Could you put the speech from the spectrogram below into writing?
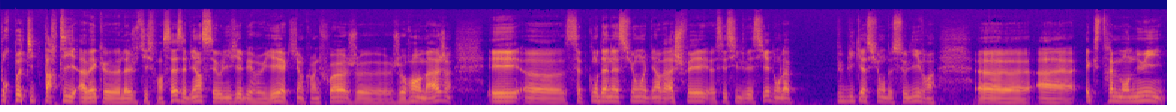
pour petite partie avec euh, la justice française, eh bien c'est Olivier Berruyer à qui encore une fois je, rends hommage. Et euh, cette condamnation eh bien, va achever euh, Cécile Vessier dont la publication de ce livre euh, a extrêmement nuit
